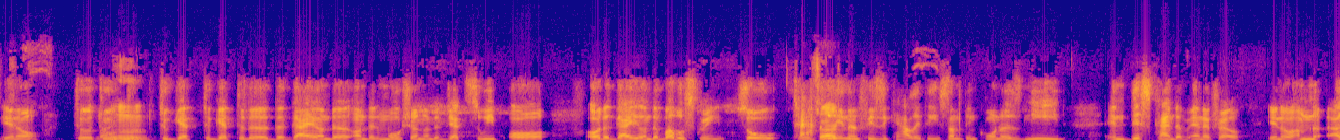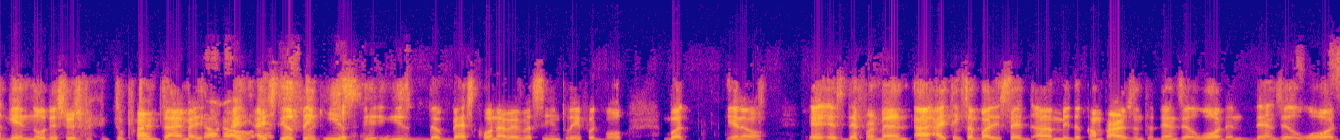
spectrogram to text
You know, to to, mm. to, to get to get to the, the guy on the on the motion on the jet sweep or or the guy on the bubble screen. So tackling exactly. and physicality is something corners need in this kind of NFL. You know, I'm again no disrespect to prime time. I no, no, I, I still think he's he's the best corner I've ever seen play football. But you know, it, it's different, man. I, I think somebody said um, made the comparison to Denzel Ward, and Denzel Ward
